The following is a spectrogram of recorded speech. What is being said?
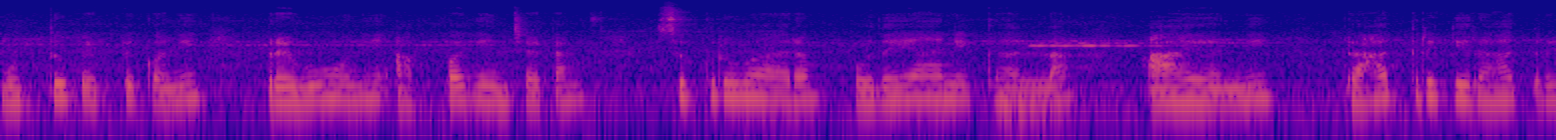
ముద్దు పెట్టుకొని ప్రభువుని అప్పగించటం. శుక్రవారం ఉదయానికల్లా ఆయన్ని రాత్రికి రాత్రి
